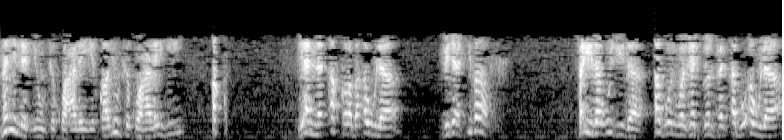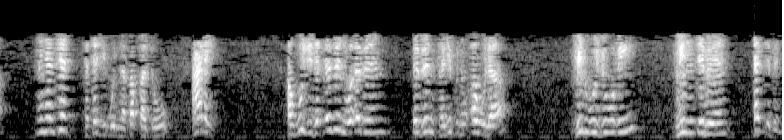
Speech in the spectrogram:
من الذي ينفق عليه؟ قال ينفق عليه أقرب. لأن الأقرب أولى بالاعتبار. فإذا وجد أب وجد فالأب أولى من الجد فتجب النفقة عليه. أو وجد ابن وابن ابن فالابن أولى بالوجوب من ابن الابن.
